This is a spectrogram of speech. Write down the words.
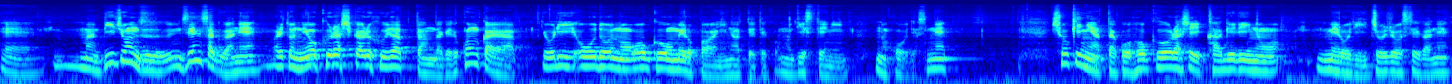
えー、まあ、 Visions 前作がね割とネオクラシカル風だったんだけど今回はより王道のオークオメロパワーになっててこの Destinyーの方ですね。初期にあったこう北欧らしい限りのメロディー叙情性がね、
